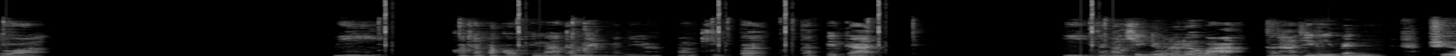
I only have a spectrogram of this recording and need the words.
ตัวนี่ก็จะปรากฏขึ้นมาตำแหน่งแบบนี้ครับเราคลิกเปิดและปิดได้ นี่สามารถคลิกดูได้เลยว่าสถานที่นี้เป็นชื่อ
